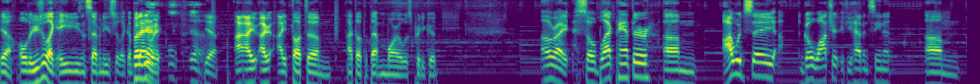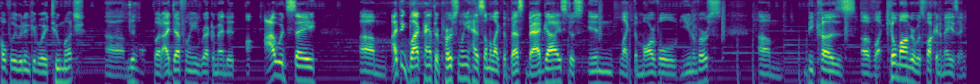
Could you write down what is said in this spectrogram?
Yeah, older, usually like 80s and 70s, shit like that. But anyway, yeah, yeah, I, I, I, I thought um I thought that that memorial was pretty good. All right, so Black Panther, um, I would say go watch it if you haven't seen it. Um, hopefully we didn't give away too much, um, Yeah. but I definitely recommend it. I would say, um, I think Black Panther personally has some of like the best bad guys just in like the Marvel universe, um, because of like Killmonger was fucking amazing,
